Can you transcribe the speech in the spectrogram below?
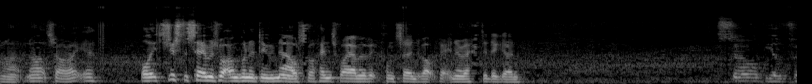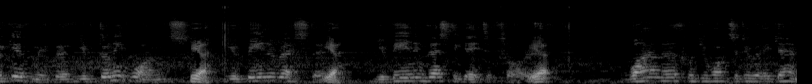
Right, no, that's all right, yeah. Well, it's just the same as what I'm going to do now, so hence why I'm a bit concerned about getting arrested again. So you'll forgive me, but you've done it once. Yeah, You've been arrested. Yeah. You're being investigated for it. yeah, Why on earth would you want to do it again?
